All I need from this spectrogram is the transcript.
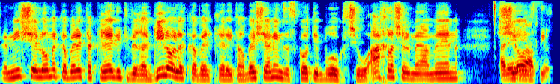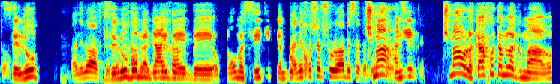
ומי שלא מקבל את הקרדיט ורגיל לו לקבל קרדיט הרבה שנים זה סקוטי ברוקס, שהוא אחלה של מאמן. אני לא אהבתי אותו. אני לא אהבתי אותו. זה לא בו מדי באוקלהומה סיטי. אני חושב שהוא לא היה בסדר באוקלהומה סיטי. שמע, הוא לקח אותם לגמר,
